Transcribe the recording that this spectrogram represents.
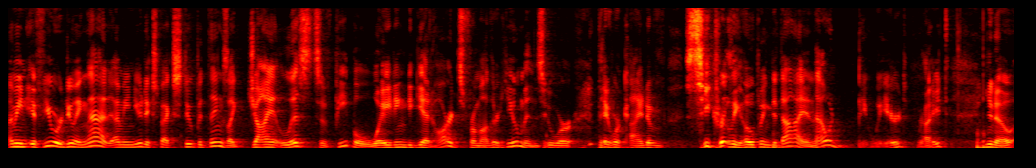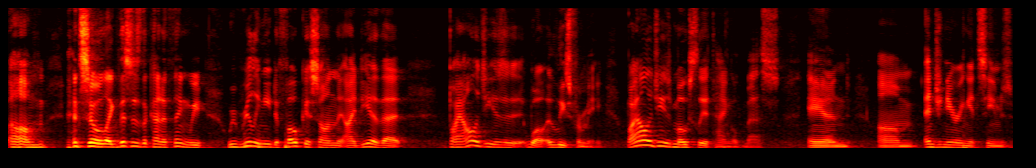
I mean if you were doing that I mean you'd expect stupid things like giant lists of people waiting to get hearts from other humans who were they were kind of secretly hoping to die. And that would be weird right? You know um and so like this is the kind of thing we we really need to focus on the idea that biology is well at least for me biology is mostly a tangled mess. And um, engineering it seems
